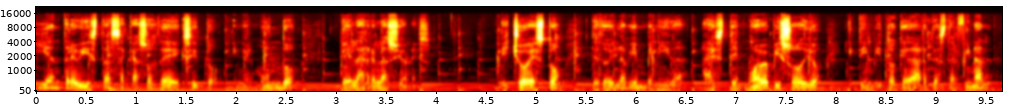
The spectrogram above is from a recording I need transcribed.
y entrevistas a casos de éxito en el mundo de las relaciones. Dicho esto, te doy la bienvenida a este nuevo episodio y te invito a quedarte hasta el final,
